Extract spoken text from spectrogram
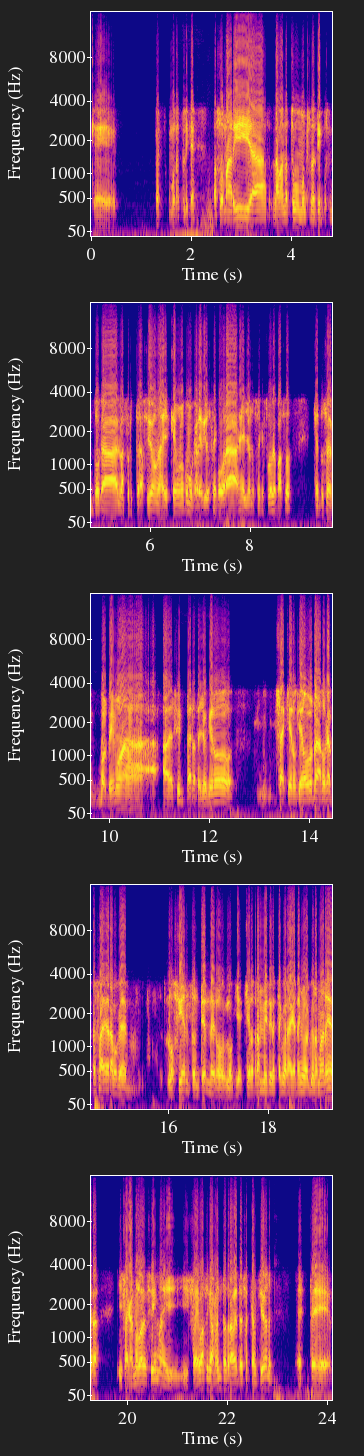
Que, pues, como te expliqué, pasó María, la banda estuvo un montón de tiempo sin tocar, la frustración, ahí es que uno como que le dio ese coraje, yo no sé qué fue lo que pasó, que entonces volvimos a, a decir, espérate, yo quiero, o sea, quiero, quiero volver a tocar pesadera porque lo siento, ¿entiendes? Lo, lo qui- quiero transmitir este coraje que tengo de alguna manera y sacármelo de encima y, y fue básicamente a través de esas canciones, este,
